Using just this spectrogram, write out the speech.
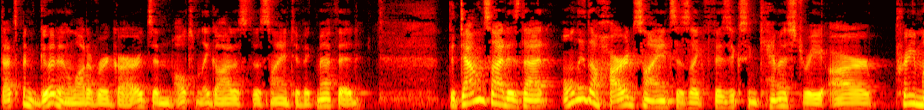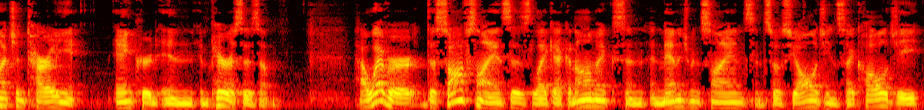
that's been good in a lot of regards and ultimately got us to the scientific method, the downside is that only the hard sciences like physics and chemistry are pretty much entirely anchored in empiricism. However, the soft sciences like economics and, and management science and sociology and psychology,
